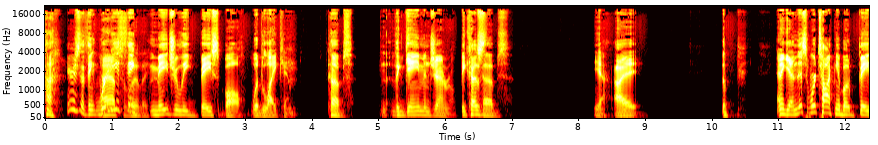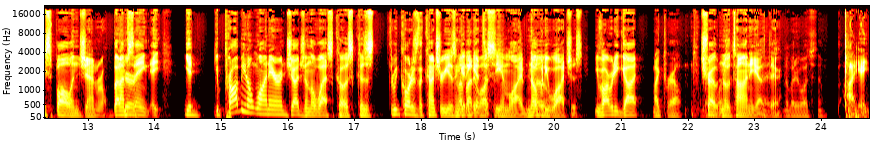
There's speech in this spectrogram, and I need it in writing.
Here's the thing: where do you think Major League Baseball would like him? Cubs, The game in general, because Cubs. yeah, I the and again, this we're talking about baseball in general, but I'm Sure. saying eh, you you probably don't want Aaron Judge on the West Coast because three quarters of the country isn't going to get watches. to see him live. Nobody No. watches. You've already got Mike Trout. Trout and Nobody Ohtani out there. Nobody watches him. I,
